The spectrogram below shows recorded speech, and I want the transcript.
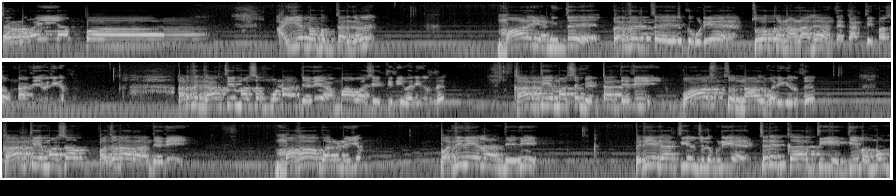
சரணமையப்பா. ஐயப்ப பக்தர்கள் மாலை அணிந்து விரதத்தை இருக்கக்கூடிய துவக்க நாளாக அந்த கார்த்திகை மாதம் ஒன்றாம் தேதி வருகிறது. அடுத்து கார்த்திகை மாதம் மூணாம் தேதி அமாவாசை திதி வருகிறது. கார்த்திகை மாதம் எட்டாம் தேதி வாஸ்து நாள் வருகிறது. கார்த்திகை மாதம் பதினாறாம் தேதி மகாபரணியும் பதினேழாம் தேதி பெரிய கார்த்திகைன்னு சொல்லக்கூடிய திருக்கார்த்திகை தீபமும்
